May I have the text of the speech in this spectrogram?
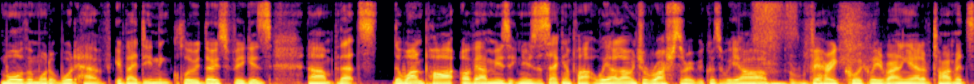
more than what it would have if they didn't include those figures. Um, but that's the one part of our music news. The second part we are going to rush through because we are very quickly running out of time. It's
